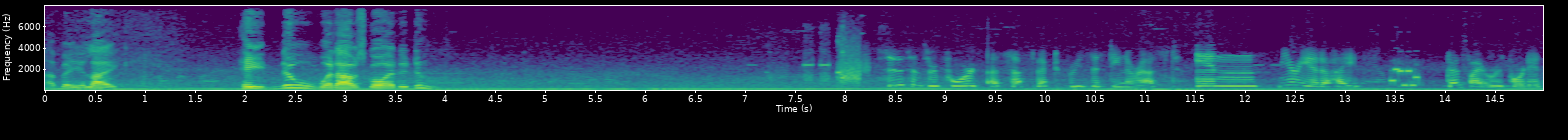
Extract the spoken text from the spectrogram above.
I mean like he knew what I was going to do. Citizens report a suspect resisting arrest in Murrieta Heights. Gunfire reported.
